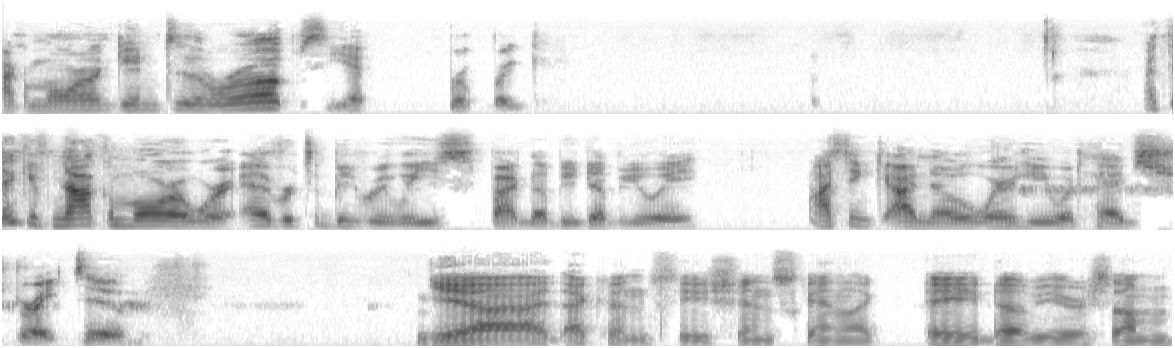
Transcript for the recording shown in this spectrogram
Nakamura getting to the ropes. Yep, rope break. I think if Nakamura were ever to be released by WWE, I think I know where he would head straight to. Yeah, I I couldn't see Shinsuke in like AEW or something.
